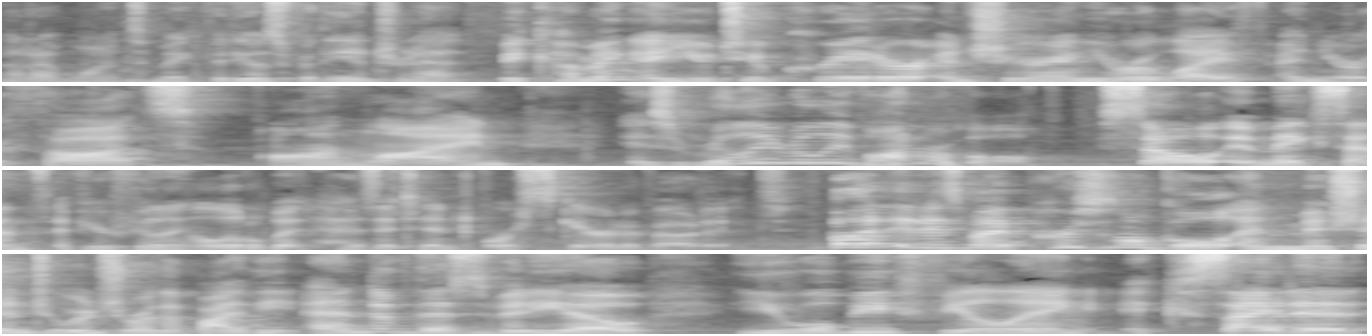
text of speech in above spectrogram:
that I wanted to make videos for the internet. Becoming a YouTube creator and sharing your life and your thoughts online is really, really vulnerable. So it makes sense if you're feeling a little bit hesitant or scared about it. But it is my personal goal and mission to ensure that by the end of this video, you will be feeling excited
